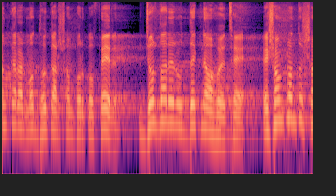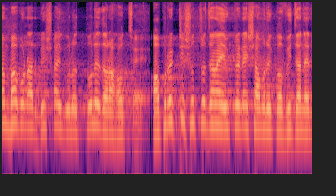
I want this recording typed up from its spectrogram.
আঙ্কারার মধ্যকার সম্পর্ক ফের জোরদারের উদ্যোগ নেওয়া হয়েছে। এ সংক্রান্ত সম্ভাবনার বিষয়গুলো তুলে ধরা হচ্ছে। অপর একটি সূত্র জানায়, ইউক্রেনের সামরিক অভিযানের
